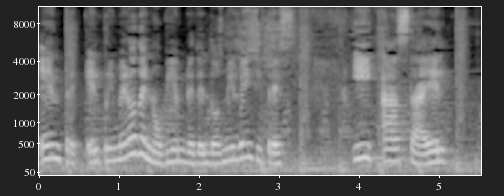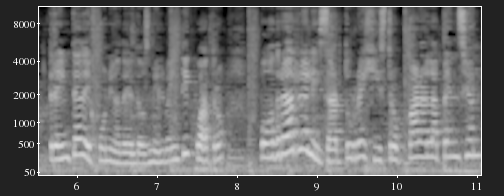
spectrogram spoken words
entre el 1 de noviembre del 2023 y hasta el 30 de junio del 2024, podrás realizar tu registro para la pensión.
